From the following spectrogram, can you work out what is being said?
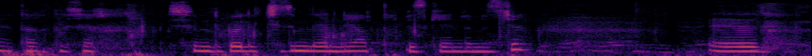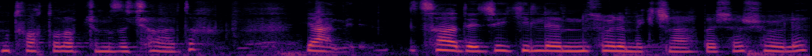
Evet arkadaşlar. Şimdi böyle çizimlerini yaptık biz kendimizce. Ee, mutfak dolapçımızı çağırdık. Yani sadece yerlerini söylemek için arkadaşlar şöyle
